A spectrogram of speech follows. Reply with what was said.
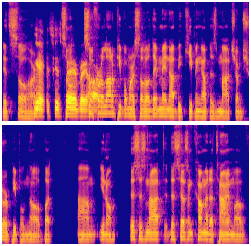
It's so hard. Yes, it's so, very, very so hard. So, for a lot of people, Marcelo, they may not be keeping up as much. I'm sure people know, but um, you know, this is not. This hasn't come at a time of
